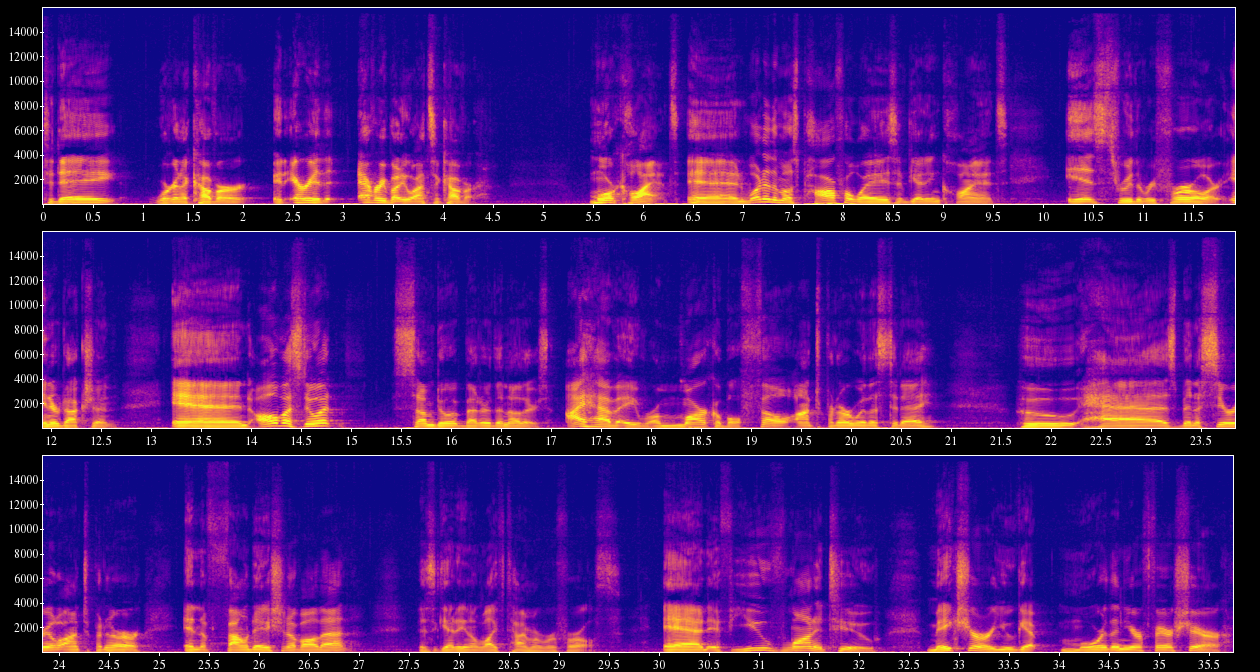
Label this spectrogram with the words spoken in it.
Today, we're going to cover an area that everybody wants to cover more clients. And one of the most powerful ways of getting clients is through the referral or introduction. And all of us do it. Some do it better than others. I have a remarkable fellow entrepreneur with us today who has been a serial entrepreneur. And the foundation of all that is getting a lifetime of referrals. And if you've wanted to, make sure you get more than your fair share,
